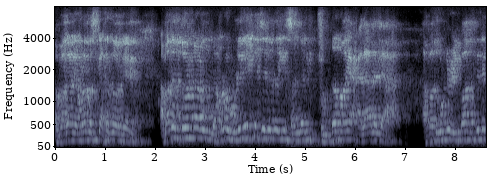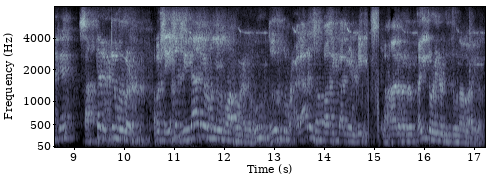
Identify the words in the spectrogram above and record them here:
അപ്പൊ അതാണ് നമ്മളെ നിസ്കാരം എന്ന് പറഞ്ഞാൽ അപ്പൊ അതെന്തുകൊണ്ടാണ് നമ്മുടെ ഉള്ളിലേക്ക് ചെല്ലുന്ന ഈ സംഗതി ശുദ്ധമായ ഹലാലല്ല? അപ്പൊ അതുകൊണ്ട് ഇബാദത്തിനൊക്കെ സത്ത കെട്ടുമുകൾ അപ്പൊ ഷെയ്ഖ് ജീലാനി തീർത്തും ഹലാൽ സമ്പാദിക്കാൻ വേണ്ടി മഹാനവർ കൈത്തൊഴിലെടുത്തു എന്നാണ് പറയുന്നത്.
